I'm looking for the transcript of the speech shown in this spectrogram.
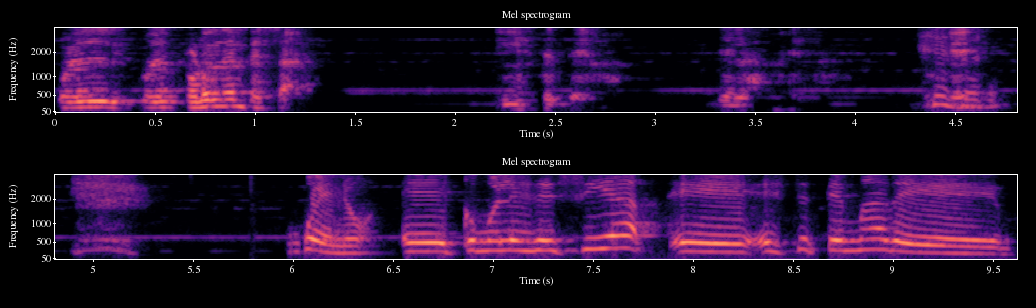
cuál, por dónde empezar en este tema de las metas. bueno, eh, como les decía, eh, este tema de...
